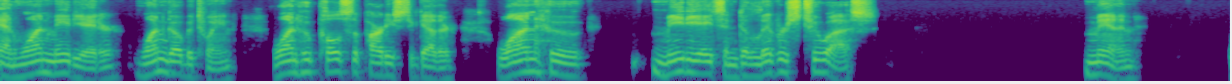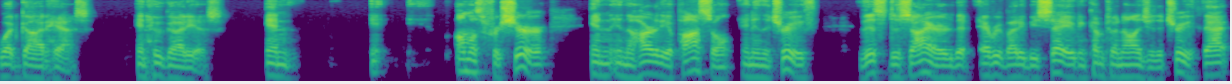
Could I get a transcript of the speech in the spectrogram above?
and one mediator, one go between, one who pulls the parties together, one who mediates and delivers to us men what God has and who God is. And almost for sure, in, in the heart of the apostle and in the truth, this desire that everybody be saved and come to a knowledge of the truth, that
